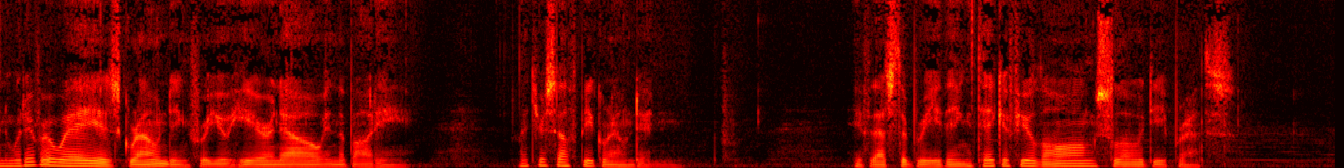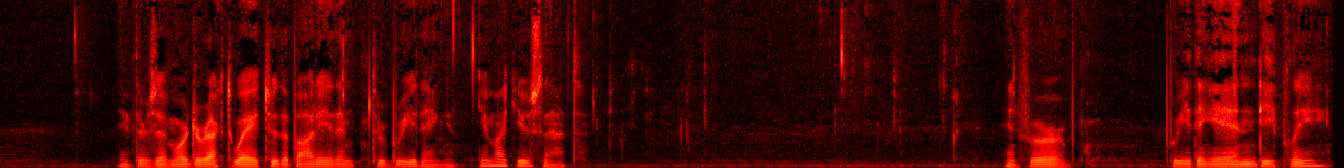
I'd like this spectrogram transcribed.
In whatever way is grounding for you here now in the body, let yourself be grounded. If that's the breathing, take a few long, slow, deep breaths. If there's a more direct way to the body than through breathing, you might use that. And for breathing in deeply,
